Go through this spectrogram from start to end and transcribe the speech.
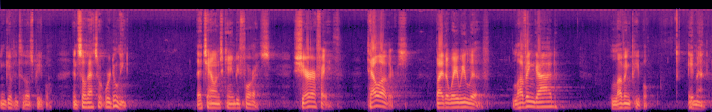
and give them to those people. And so that's what we're doing. That challenge came before us. Share our faith. Tell others by the way we live, loving God, loving people. Amen.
